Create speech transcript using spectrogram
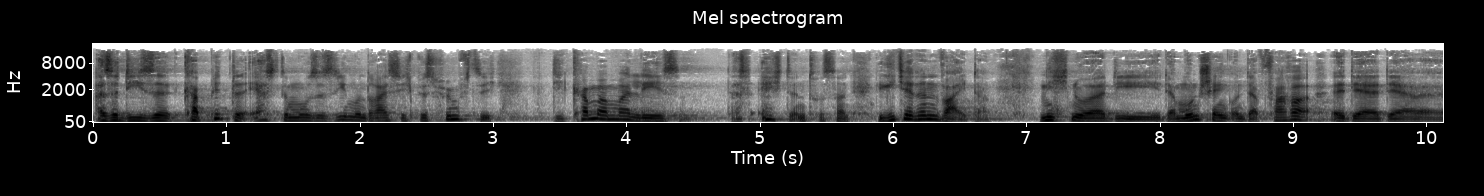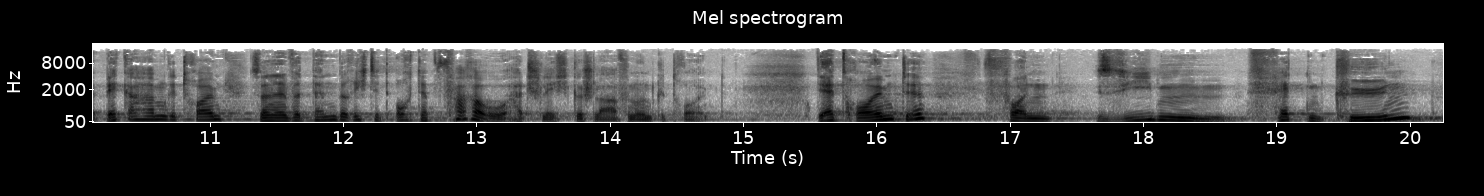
Also diese Kapitel 1. Mose 37 bis 50, die kann man mal lesen. Das ist echt interessant. Die geht ja dann weiter. Nicht nur die, der Mundschenk und der Pfarrer, äh, der, der Bäcker haben geträumt, sondern wird dann berichtet, auch der Pharao hat schlecht geschlafen und geträumt. Der träumte von sieben fetten Kühen,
